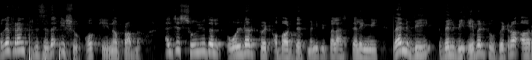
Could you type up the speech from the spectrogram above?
Okay, friends, this is the issue. Okay, no problem. I'll just show you the older tweet about this. Many people are telling me when we will be able to withdraw our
